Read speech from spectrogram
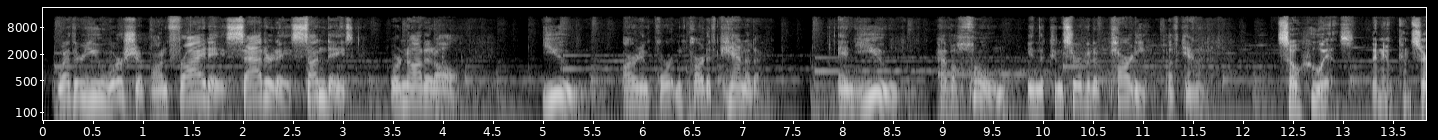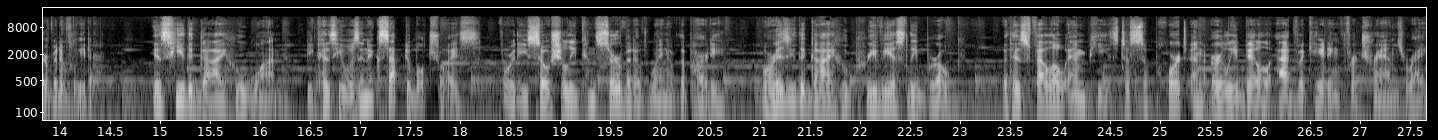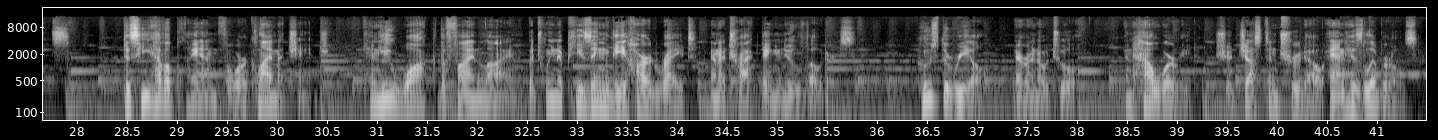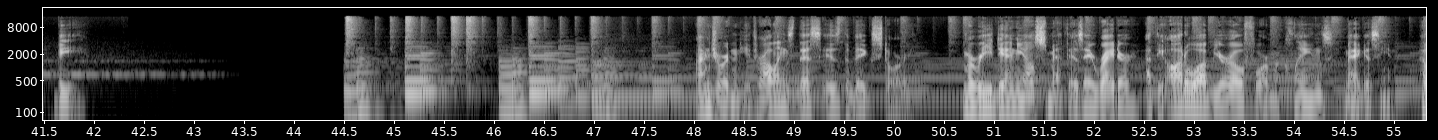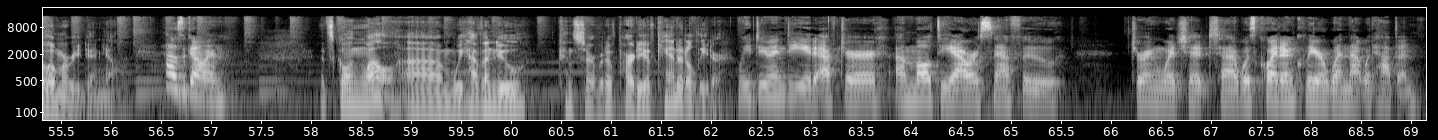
whether you worship on Fridays, Saturdays, Sundays, or not at all, you are an important part of Canada, and you have a home in the Conservative Party of Canada. So, who is the new conservative leader? Is he the guy who won because he was an acceptable choice for the socially conservative wing of the party? Or is he the guy who previously broke with his fellow MPs to support an early bill advocating for trans rights? Does he have a plan for climate change? Can he walk the fine line between appeasing the hard right and attracting new voters? Who's the real Erin O'Toole? And how worried should Justin Trudeau and his Liberals be I'm Jordan Heath Rawlings. This is The Big Story. Marie Danielle Smith is a writer at the Ottawa Bureau for Maclean's magazine. Hello, Marie Danielle. How's it going? It's going well. Um, we have a new Conservative Party of Canada leader. We do indeed, after a multi hour snafu during which it uh, was quite unclear when that would happen.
